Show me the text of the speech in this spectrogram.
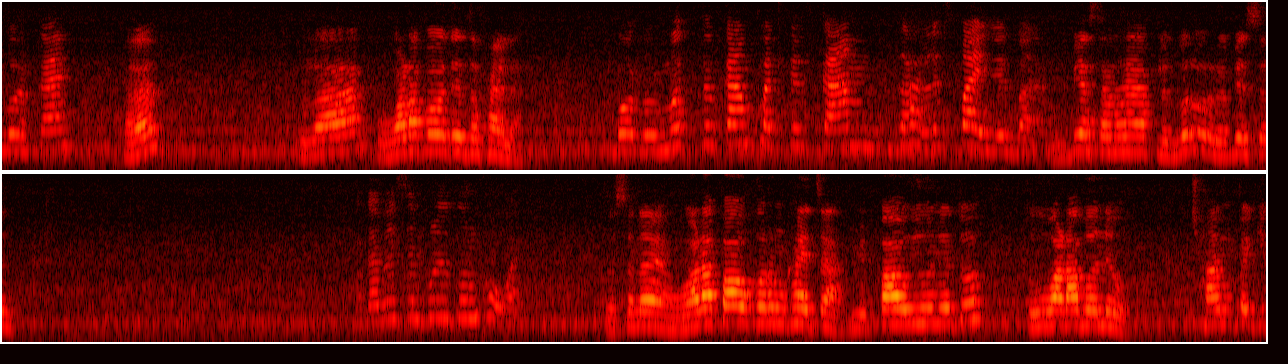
बर काय? हा? तुला वडापाव देतो खायला. बरोबर मग तर काम फटकेच काम झालंच बेसन आहे आपलं बरोबर का बेसन? मग बेसन पोळी करून खाऊ. तसं नाही वडापाव करून खायचा. मी पाव घेऊन येतो तू वडा बनव. छान पैकी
